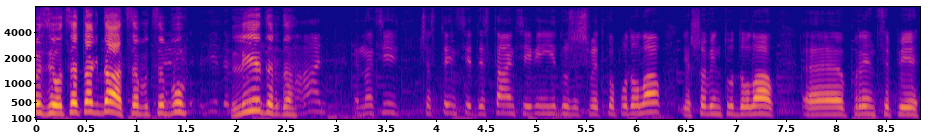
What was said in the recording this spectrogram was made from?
Друзі, оце так да. Це, це був лідер. Да. Змагань. На цій частинці дистанції він її дуже швидко подолав. Якщо він тут долав, е, в принципі,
